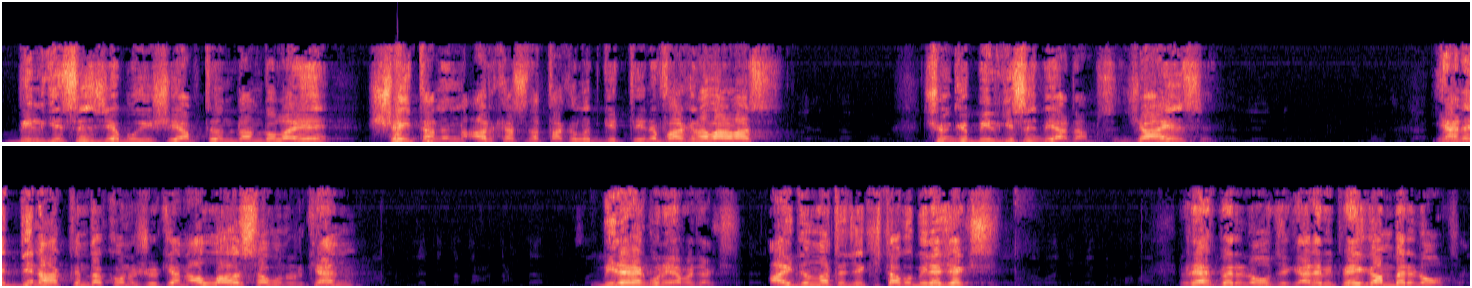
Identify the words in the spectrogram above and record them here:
Bilgisizce bu işi yaptığından dolayı şeytanın arkasına takılıp gittiğini farkına varmaz. Çünkü bilgisiz bir adamsın, cahilsin. Yani din hakkında konuşurken, Allah'ı savunurken bilerek bunu yapacaksın. Aydınlatıcı kitabı bileceksin. Rehberin olacak. Yani bir peygamberin olacak.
